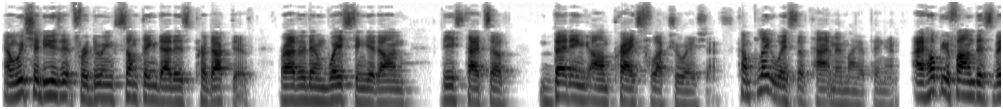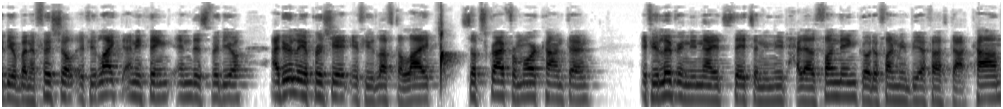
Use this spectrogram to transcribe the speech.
and we should use it for doing something that is productive rather than wasting it on these types of betting on price fluctuations. Complete waste of time in my opinion. I hope you found this video beneficial. If you liked anything in this video, I'd really appreciate if you left a like, subscribe for more content, if you live in the United States and you need halal funding, go to fundmebff.com.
